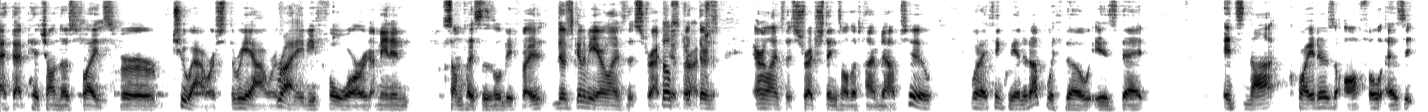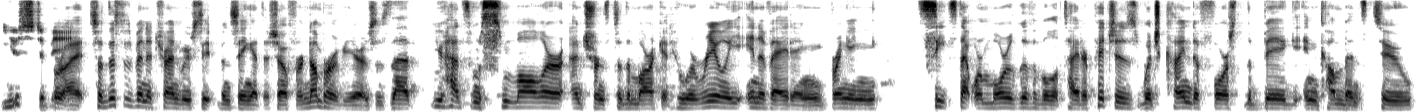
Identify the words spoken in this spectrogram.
at that pitch on those flights for two hours, three hours, right. maybe four. I mean, in some places it'll be. There's going to be airlines that stretch They'll it, stretch but there's it airlines that stretch things all the time now too. What I think we ended up with though is that it's not quite as awful as it used to be. Right. So this has been a trend we've see, been seeing at the show for a number of years. Is that you had some smaller entrants to the market who were really innovating, bringing seats that were more livable at tighter pitches, which kind of forced the big incumbents to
